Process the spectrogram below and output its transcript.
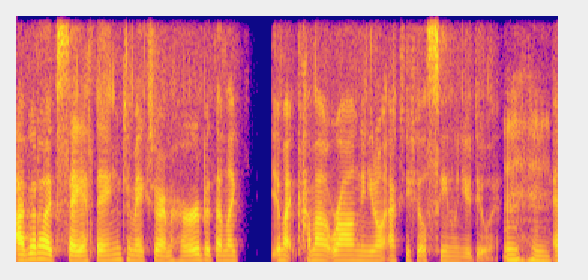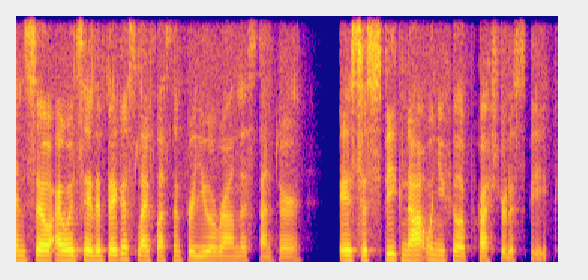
I've got to like say a thing to make sure I'm heard, but then like it might come out wrong and you don't actually feel seen when you do it. hmm And so I would say the biggest life lesson for you around this center is to speak not when you feel a pressure to speak,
